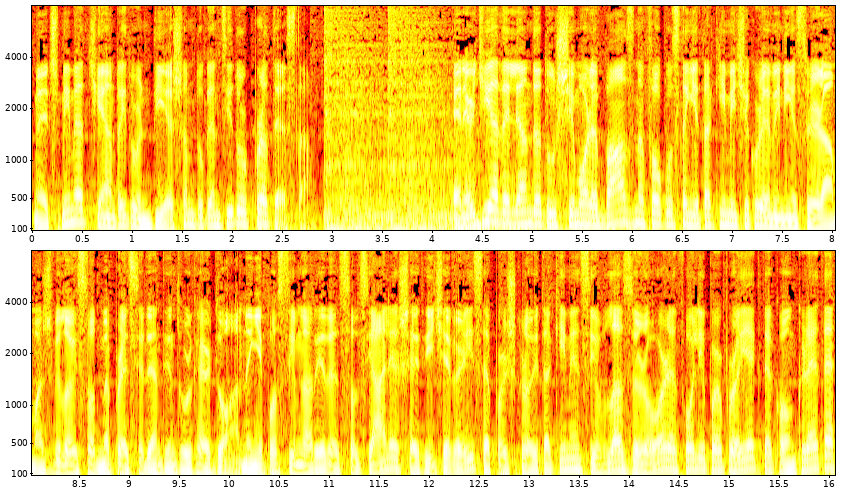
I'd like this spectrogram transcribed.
me çmimet që janë rritur ndjeshëm duke nxitur protesta. Energjia dhe lëndët ushqimore bazë në fokus të një takimi që kryeministri Rama zhvilloi sot me presidentin turk Erdogan. Në një postim në rrjetet sociale, shefi i qeverisë e përshkroi takimin si vëllazëror e foli për projekte konkrete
